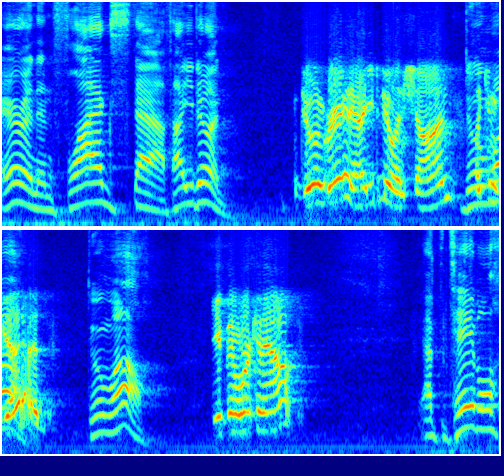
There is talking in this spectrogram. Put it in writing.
Aaron in Flagstaff, how you doing? Doing great. How you doing, Shawn? Doing Looking well. good. Doing well. You've been working out? At the table,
